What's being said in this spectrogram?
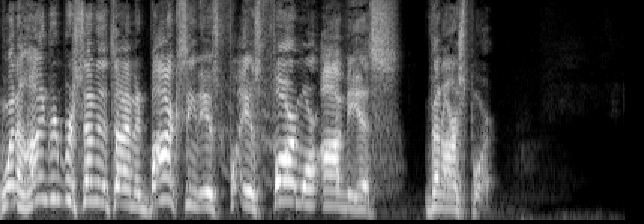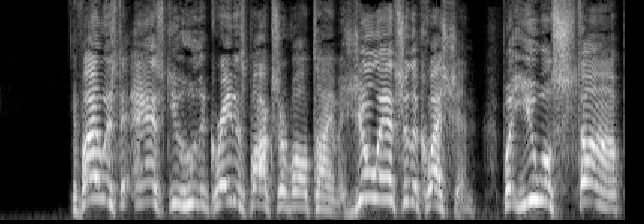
100% of the time in boxing is, is far more obvious than our sport. If I was to ask you who the greatest boxer of all time is, you'll answer the question, but you will stop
